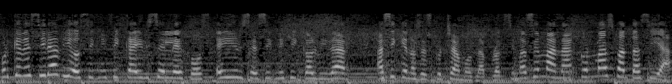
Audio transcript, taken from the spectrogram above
porque decir adiós significa irse lejos e irse significa olvidar. Así que nos escuchamos la próxima semana con más fantasía.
